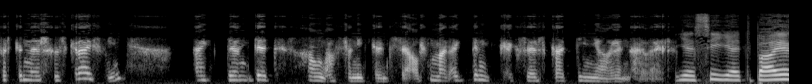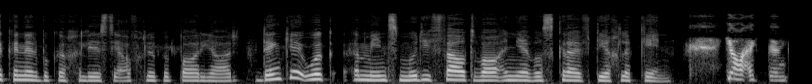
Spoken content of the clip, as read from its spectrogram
vir kinders geskryf nie. Ek dink dit hang af van die kind self, maar ek dink ek sê skat 10 jaar en ouer. Jy sê jy het baie kinderboeke gelees die afgelope paar jaar. Dink jy ook 'n mens moet die veld waarin jy wil skryf deeglik ken? Ja, ek dink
